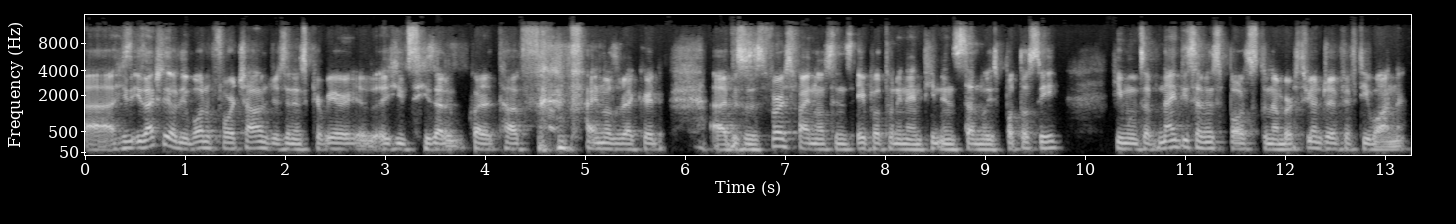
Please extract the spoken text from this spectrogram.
Uh, he's, he's actually only won four challengers in his career. He's he's had quite a tough finals record. Uh, this is his first final since April 2019 in San Luis Potosi. He moves up 97 spots to number 351.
